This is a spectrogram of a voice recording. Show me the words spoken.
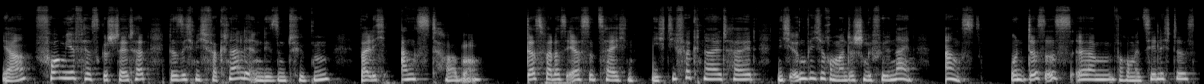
ja, vor mir festgestellt hat, dass ich mich verknalle in diesen Typen, weil ich Angst habe. Das war das erste Zeichen. Nicht die Verknalltheit, nicht irgendwelche romantischen Gefühle, nein, Angst. Und das ist, ähm, warum erzähle ich das?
